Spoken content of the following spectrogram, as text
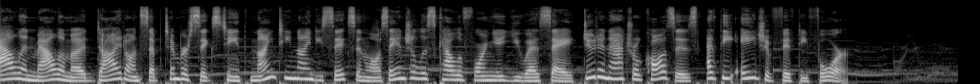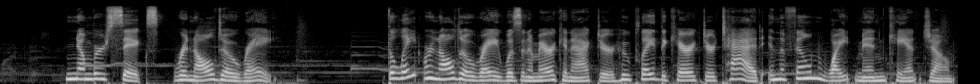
Allan Malamud died on September 16, 1996 in Los Angeles, California, USA, due to natural causes at the age of 54. Number 6. Reynaldo Rey The late Reynaldo Rey was an American actor who played the character Tad in the film White Men Can't Jump.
